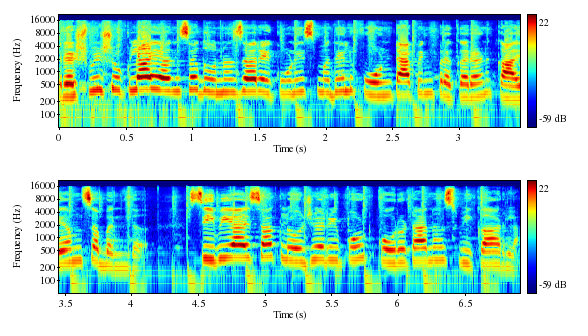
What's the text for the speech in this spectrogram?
रश्मी शुक्ला यांचं दोन हजार एकोणीसमधील फोन टॅपिंग प्रकरण कायमचं बंद. सीबीआयचा क्लोजर रिपोर्ट कोर्टानं स्वीकारला.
